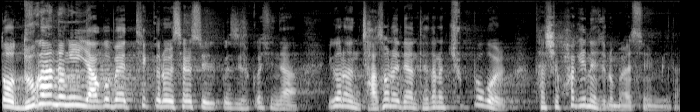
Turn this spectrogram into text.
또 누가 능히 야곱의 티끌을 셀 수 있을 것이냐? 이거는 자손에 대한 대단한 축복을 다시 확인해 주는 말씀입니다.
